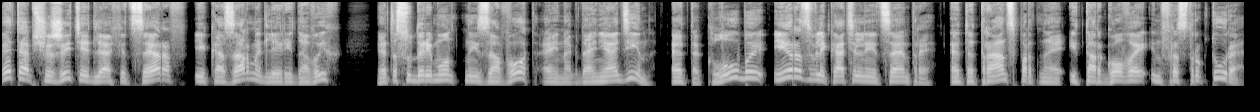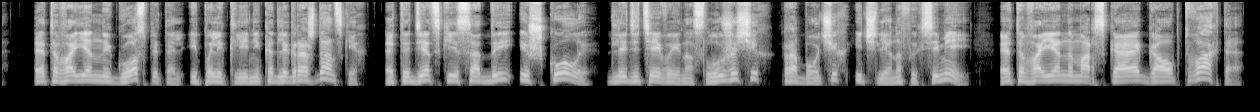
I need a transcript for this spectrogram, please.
Это общежитие для офицеров и казармы для рядовых. Это судоремонтный завод, а иногда не один. Это клубы и развлекательные центры. Это транспортная и торговая инфраструктура. Это военный госпиталь и поликлиника для гражданских. Это детские сады и школы для детей военнослужащих, рабочих и членов их семей. Это военно-морская гауптвахта.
